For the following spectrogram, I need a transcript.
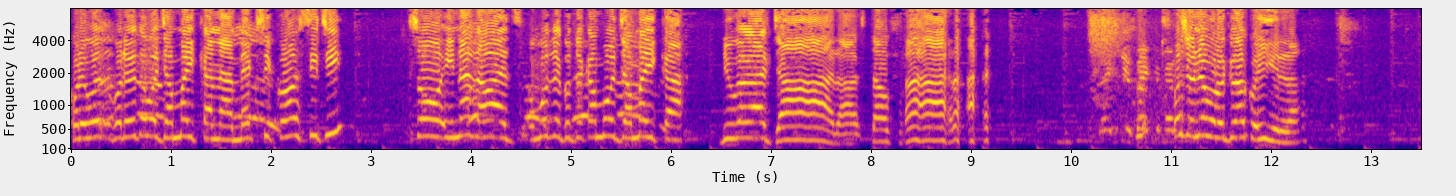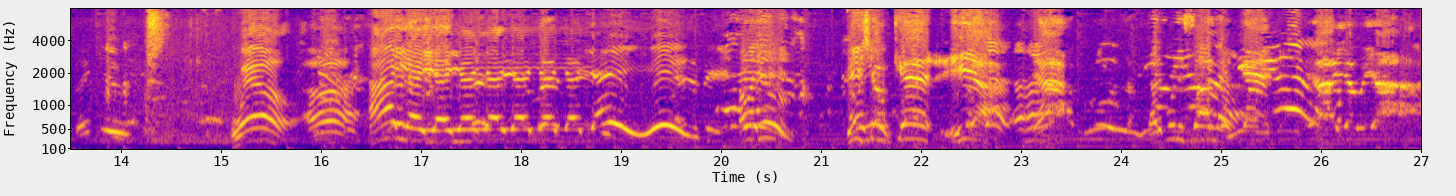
kũrĩ gwĩtagwo Jamaica na Mexico City so in other words ũmũthĩ ngũtuĩka mũ Jamaica ndiugaga ja Rastafari Thank you, thank you, man. ũcio nĩ ũhoro ũngĩ wa kwĩigĩrĩra Thank you. Well, uh, hi, hi, hi, hi, hi, hi, hi, hi, hi. How are you? Bishop Ken here. Yeah. Karibuni sana. Yeah, yeah, we are.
